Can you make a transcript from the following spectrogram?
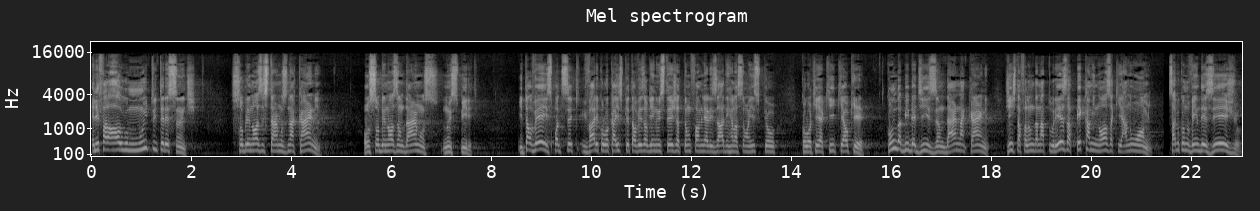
ele fala algo muito interessante sobre nós estarmos na carne ou sobre nós andarmos no Espírito. E talvez, pode ser que vale colocar isso, porque talvez alguém não esteja tão familiarizado em relação a isso que eu coloquei aqui, que é o que? Quando a Bíblia diz andar na carne, a gente está falando da natureza pecaminosa que há no homem. Sabe quando vem o desejo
